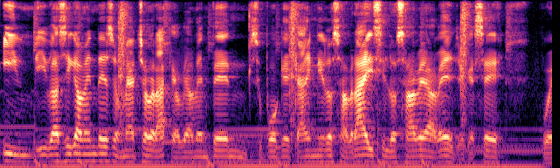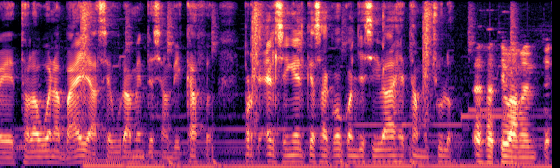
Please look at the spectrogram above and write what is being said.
Y, básicamente eso me ha hecho gracia. Obviamente, supongo que Kai ni lo sabrá y si lo sabe, a ver, yo qué sé, pues toda la buena para ella, seguramente sea un discazo. Porque el single que sacó con Jessie Bass está muy chulo. Efectivamente.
